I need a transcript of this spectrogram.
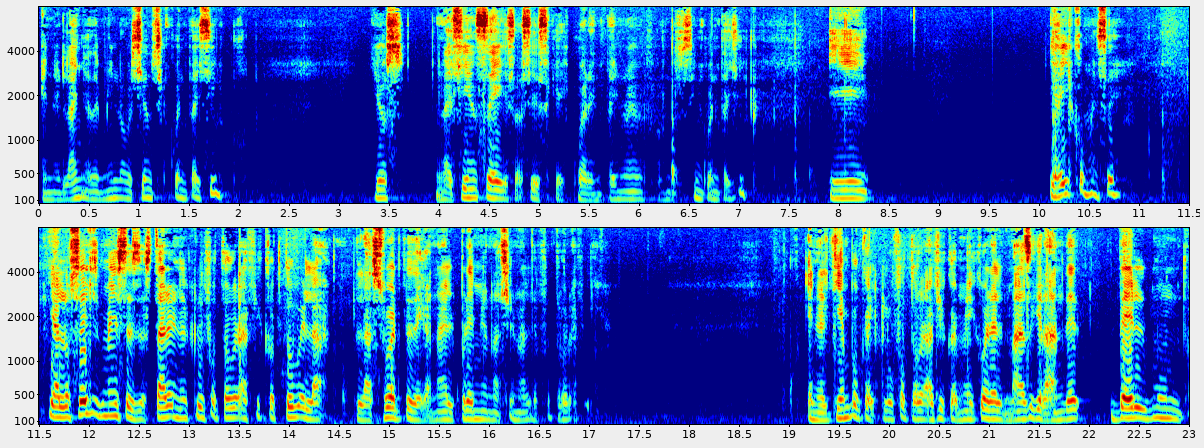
en el año de 1955. Yo nací en 6, así es que 49, fueron 55. Y, y ahí comencé. Y a los seis meses de estar en el Club Fotográfico tuve la, la suerte de ganar el Premio Nacional de Fotografía. En el tiempo que el Club Fotográfico de México era el más grande del mundo,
